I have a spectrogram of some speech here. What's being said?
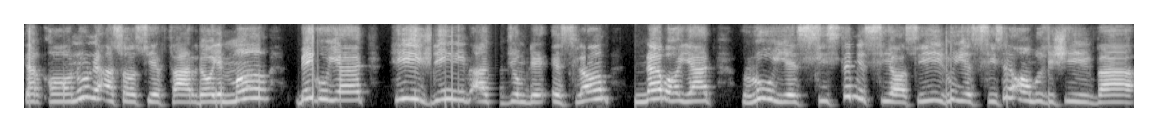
در قانون اساسی فردای ما بگوید هیچ دینی از جمله اسلام نباید روی سیستم سیاسی روی سیستم آموزشی و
